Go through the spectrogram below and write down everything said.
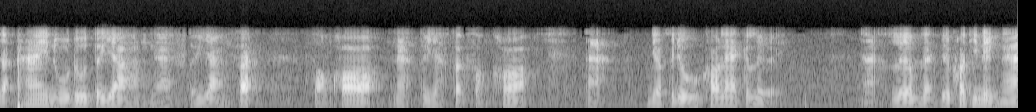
จะให้หนูดูตัวอย่างนะตัวอย่างสักสองข้อนะตัวอย่างสักสองข้ออะเดี๋ยวไปดูข้อแรกกันเลยอะเริ่มแล้วโดยข้อที่หนึ่งนะ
